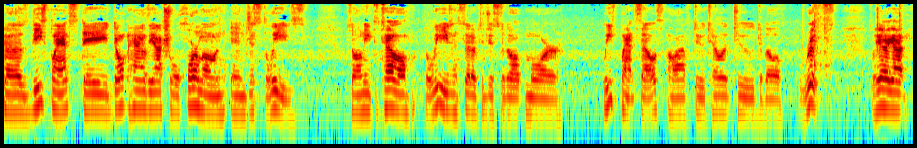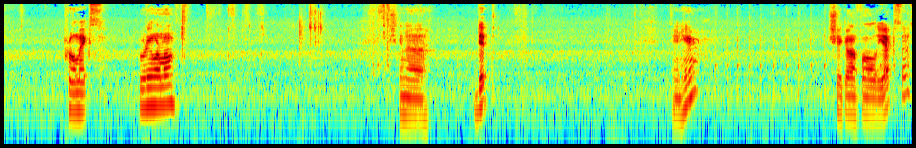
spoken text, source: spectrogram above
because these plants, they don't have the actual hormone in just the leaves. So I'll need to tell the leaves, instead of to just develop more leaf plant cells, I'll have to tell it to develop roots. So here I got ProMix rooting hormone. Just gonna dip in here. Shake off all the excess.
